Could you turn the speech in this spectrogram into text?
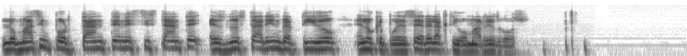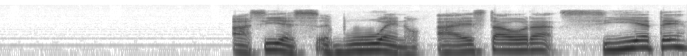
lo más importante en este instante es no estar invertido en lo que puede ser el activo más riesgoso. Así es. Bueno, a esta hora, 7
